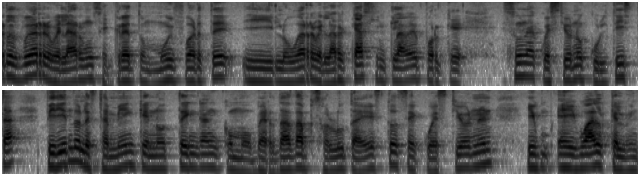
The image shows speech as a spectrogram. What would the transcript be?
les voy a revelar un secreto muy fuerte y lo voy a revelar casi en clave porque es una cuestión ocultista, pidiéndoles también que no tengan como verdad absoluta esto, se cuestionen e igual que lo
